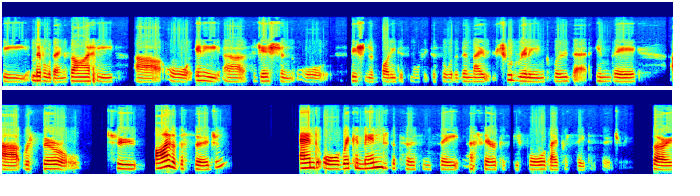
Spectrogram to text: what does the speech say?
the level of anxiety uh, or any uh, suggestion or suspicion of body dysmorphic disorder, then they should really include that in their uh, referral to either the surgeon and or recommend the person see a therapist before they proceed to surgery. So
